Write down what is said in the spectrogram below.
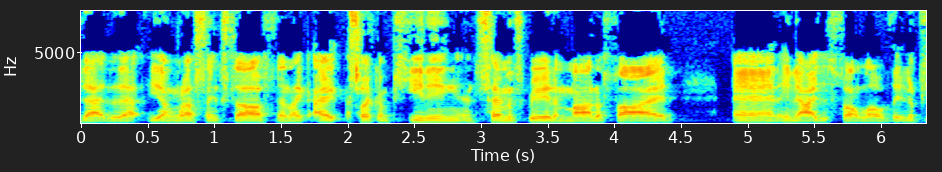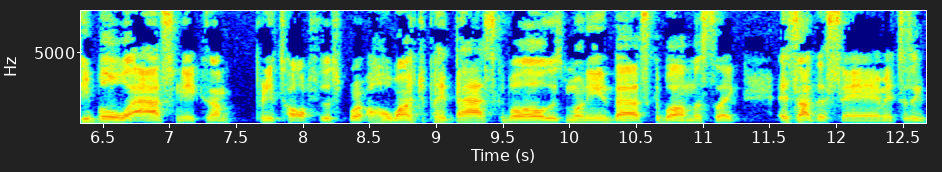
that that young wrestling stuff. Then like I started competing in seventh grade and modified, and you know I just fell in love with it. You know, people will ask me because I'm pretty tall for the sport. Oh, why don't you play basketball? Oh, there's money in basketball. I'm just like, it's not the same. It's just like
